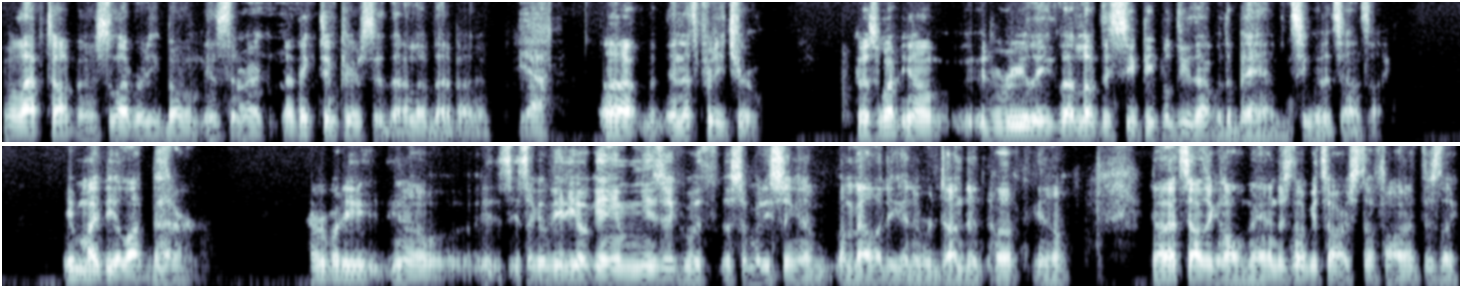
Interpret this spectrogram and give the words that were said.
You know, a laptop and a celebrity, boom, instant record. I think Tim Pierce said that. I love that about him. Yeah. Uh, and that's pretty true. Because what, you know, it really, I'd love to see people do that with a band and see what it sounds like. It might be a lot better. Everybody, you know, it's, it's like a video game music with somebody singing a, a melody and a redundant hook, you know? Now that sounds like an old man. There's no guitar stuff on it. There's like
